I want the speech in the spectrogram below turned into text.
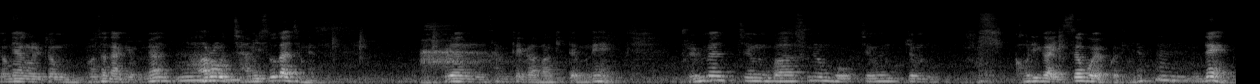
영향을 좀 벗어나게 하면 음. 바로 잠이 쏟아지는 그런 상태가 많기 때문에 불면증과 수면무호흡증은 좀 거리가 있어 보였거든요. 음. 근데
